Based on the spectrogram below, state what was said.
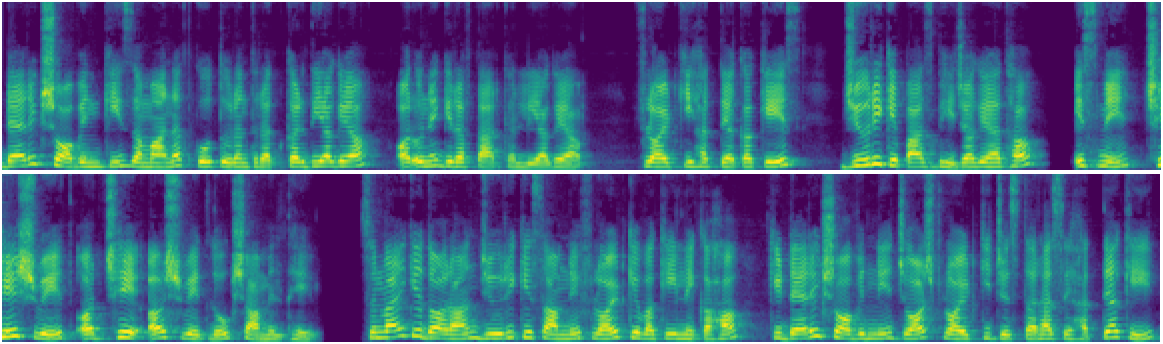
डेरिक शॉविन की जमानत को तुरंत रद्द कर दिया गया और उन्हें गिरफ़्तार कर लिया गया। फ्लॉयड की हत्या का केस ज्यूरी के पास भेजा गया था। इसमें छह श्वेत और छह अश्वेत लोग शामिल थे। सुनवाई के दौरान ज्यूरी के सामने फ्लॉयड के वकील ने कहा कि डेरिक शॉविन ने जॉर्ज फ्लॉयड की जिस तरह से हत्या की,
